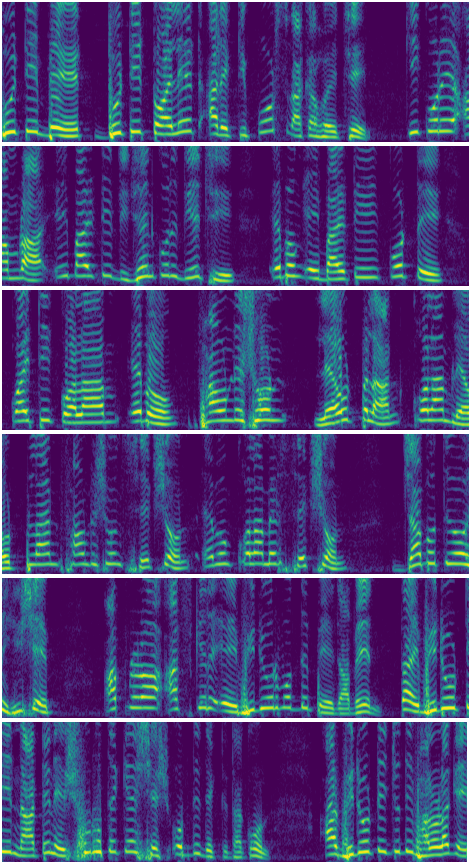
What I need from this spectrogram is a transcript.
দুইটি বেড, দুইটি টয়লেট আর একটি পোর্টস রাখা হয়েছে। কি করে আমরা এই বাড়িটি ডিজাইন করে দিয়েছি এবং এই বাড়িটি করতে কয়টি কলাম এবং foundation layout plan, column layout plan, foundation section এবং কলামের সেকশন যাবতীয় হিসেব আপনারা আজকের এই ভিডিওর মধ্যে পেয়ে যাবেন। তাই ভিডিওটি না টেনে শুরু থেকে শেষ অবধি দেখতে থাকুন। আর ভিডিওটি যদি ভালো লাগে,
